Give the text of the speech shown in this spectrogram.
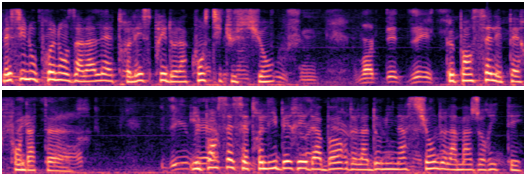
Mais si nous prenons à la lettre l'esprit de la Constitution, que pensaient les pères fondateurs? Ils pensaient s'être libérés d'abord de la domination de la majorité.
